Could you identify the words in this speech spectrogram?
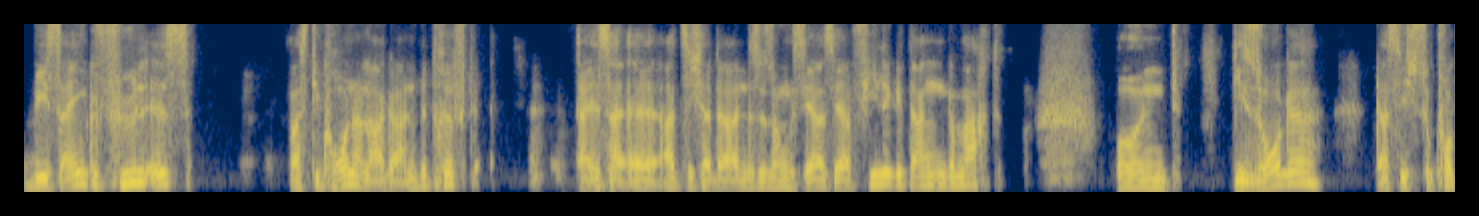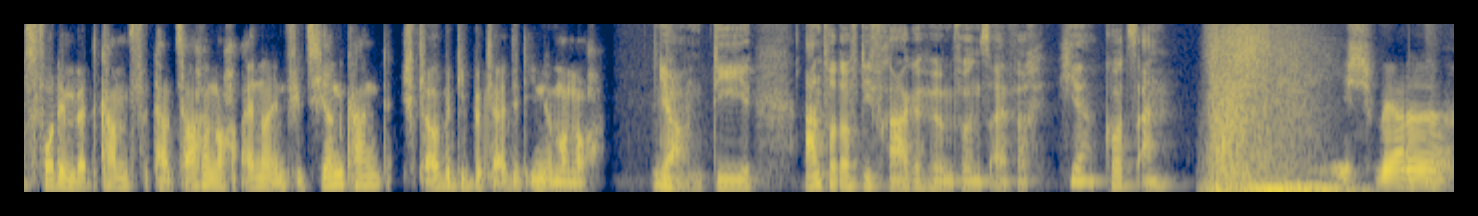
wie sein Gefühl ist, was die Corona-Lage anbetrifft. Er ist, äh, hat sich ja da in der Saison sehr, sehr viele Gedanken gemacht. Und die Sorge, dass sich so kurz vor dem Wettkampf Tatsache noch einer infizieren kann, ich glaube, die begleitet ihn immer noch. Ja, die Antwort auf die Frage hören wir uns einfach hier kurz an. Ich werde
